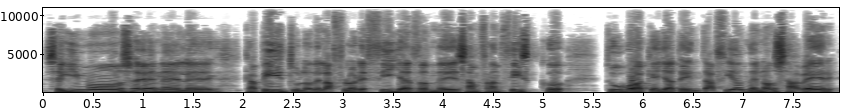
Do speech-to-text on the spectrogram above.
Seguimos en el eh, capítulo de las florecillas donde San Francisco tuvo aquella tentación de no saber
